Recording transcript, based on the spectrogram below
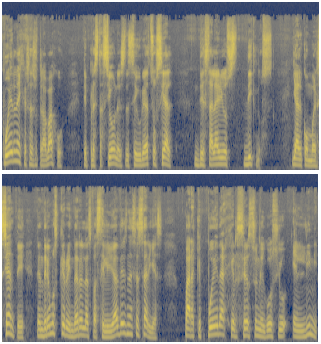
puedan ejercer su trabajo, de prestaciones, de seguridad social, de salarios dignos. Y al comerciante tendremos que brindarle las facilidades necesarias para que pueda ejercer su negocio en línea.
